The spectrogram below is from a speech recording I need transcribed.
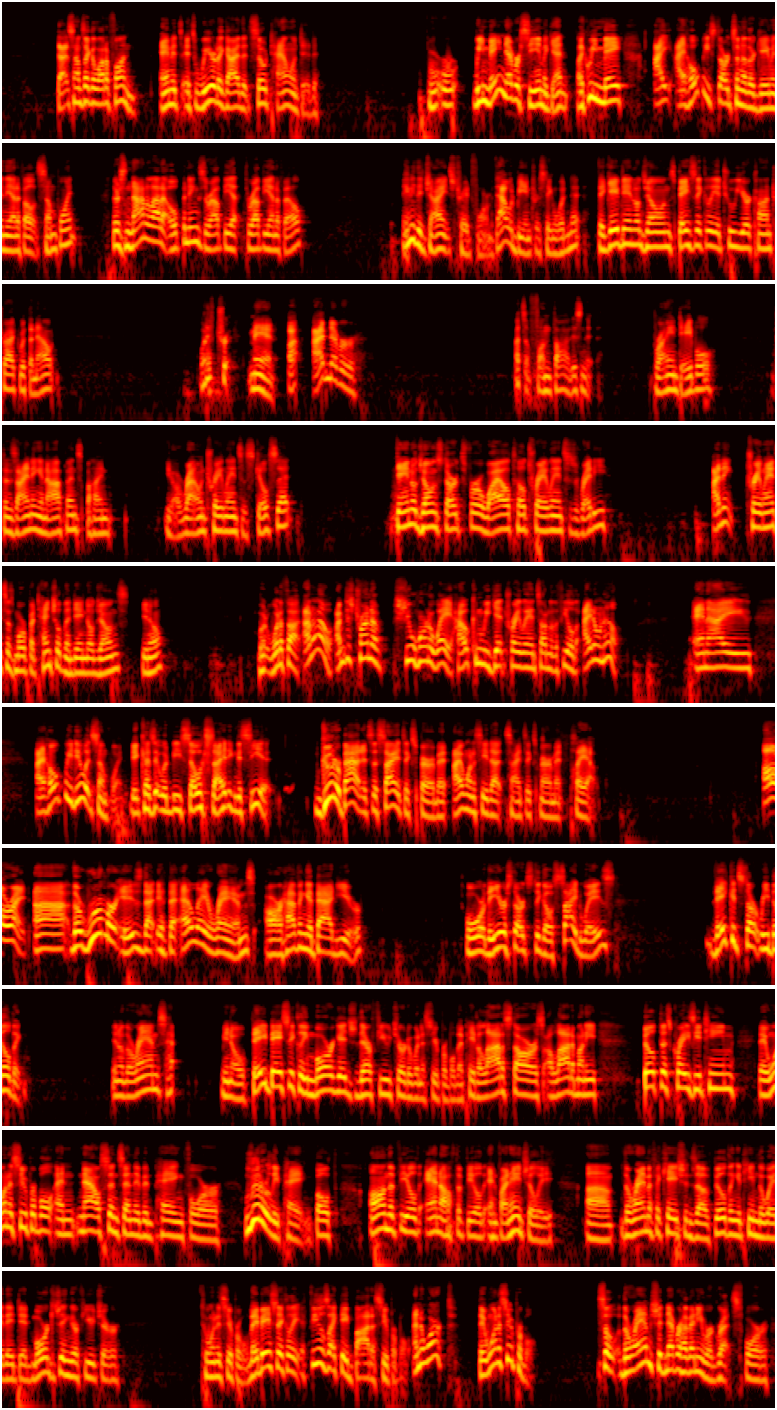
That sounds like a lot of fun. And it's it's weird a guy that's so talented. We may never see him again. Like we may. I I hope he starts another game in the NFL at some point. There's not a lot of openings throughout the throughout the NFL. Maybe the Giants trade for him. That would be interesting, wouldn't it? They gave Daniel Jones basically a two year contract with an out. What if, tra- man, I, I've never. That's a fun thought, isn't it? Brian Daboll designing an offense behind, you know, around Trey Lance's skill set. Daniel Jones starts for a while till Trey Lance is ready. I think Trey Lance has more potential than Daniel Jones, you know? But what a thought. I don't know. I'm just trying to shoehorn away. How can we get Trey Lance onto the field? I don't know. And I I hope we do at some point because it would be so exciting to see it. Good or bad, it's a science experiment. I want to see that science experiment play out. All right. Uh, the rumor is that if the LA Rams are having a bad year or the year starts to go sideways, they could start rebuilding. You know, the Rams you know, they basically mortgaged their future to win a Super Bowl. They paid a lot of stars, a lot of money, built this crazy team. They won a Super Bowl, and now since then they've been paying for, literally paying, both on the field and off the field and financially, um, the ramifications of building a team the way they did, mortgaging their future to win a Super Bowl. They basically, it feels like they bought a Super Bowl, and it worked. They won a Super Bowl. So the Rams should never have any regrets for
